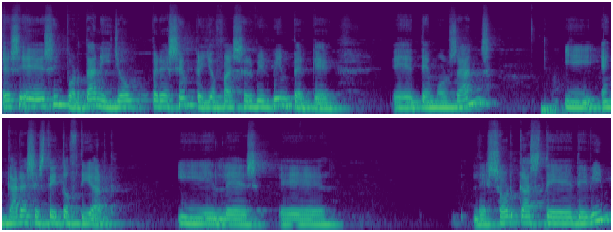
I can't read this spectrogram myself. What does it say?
és, és important i jo, per exemple, jo faig servir Vim perquè eh, té molts anys i encara és state of the art i les, eh, les orques de, de Vim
